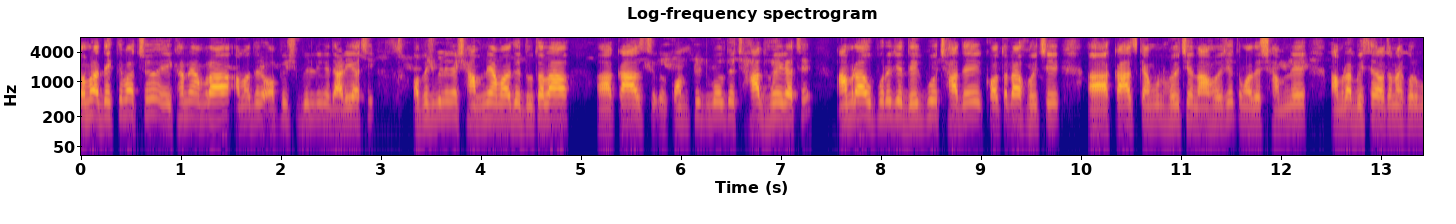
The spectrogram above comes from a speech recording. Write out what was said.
তোমরা দেখতে পাচ্ছ, এখানে আমরা আমাদের অফিস বিল্ডিংয়ে দাঁড়িয়ে আছি। অফিস বিল্ডিংয়ের সামনে আমাদের দোতলা কাজ কমপ্লিট বলতে ছাদ হয়ে গেছে। আমরা উপরে যে দেখব ছাদে কতটা হয়েছে কাজ কেমন হয়েছে, না হয়েছে, তোমাদের সামনে আমরা বিস্তারিত আলোচনা করব।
